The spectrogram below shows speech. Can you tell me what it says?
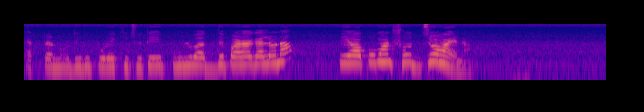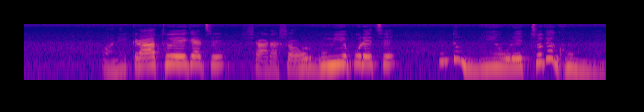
একটা নদীর উপরে কিছুতেই পুল বাঁধতে পারা গেল না। এ অপমান সহ্য হয় না। অনেক রাত হয়ে গেছে, সারা শহর ঘুমিয়ে পড়েছে, কিন্তু মেয়রের চোখে ঘুম নেই।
